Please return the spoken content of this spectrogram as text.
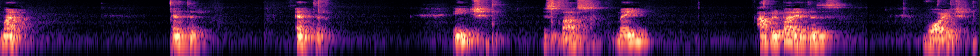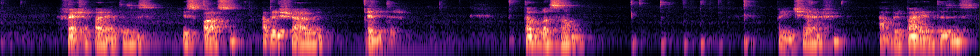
maior. Enter. Enter. int, espaço, main, abre parênteses, void, fecha parênteses, espaço, abre chave, enter. Tabulação, printf, abre parênteses,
